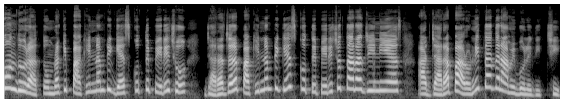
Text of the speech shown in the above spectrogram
বন্ধুরা, তোমরা কি পাখির নামটি গ্যাস করতে পেরেছ? যারা যারা পাখির নামটি গ্যাস করতে পেরেছ, তারা জিনিয়াস আর যারা পারোনি, তাদের আমি বলে দিচ্ছি।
